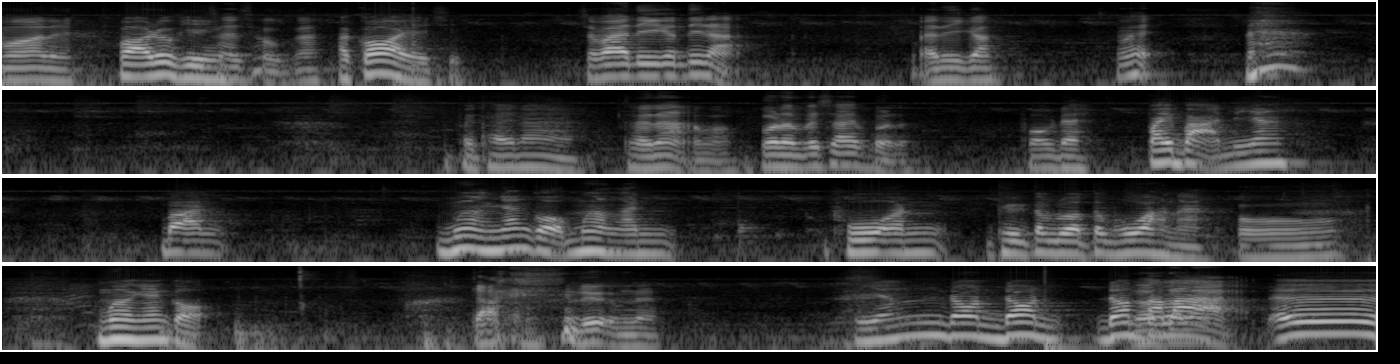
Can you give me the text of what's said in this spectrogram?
หมอเลยมาเอาดูพิงใส่ส่งกันอะก้อยสิสบายดีกันที่น่ะสบายดีกันไม่ ไปไทยหน้าไทยหน้าเปล่าพวกนั้นไปใช่ผลน่ะบอกได้ไปบ้านนี่ยังบ้านเมืองยังก็เมืองอันภูอันถึงตำรวจตำรวจหั่นนะโอ้เมืองยังก็จักเริ่มนะ ยังดอนดอนดอนดอนตตลาลาดดเออ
